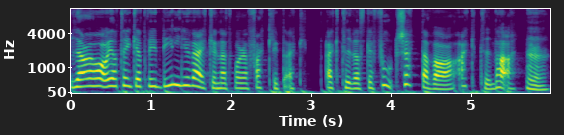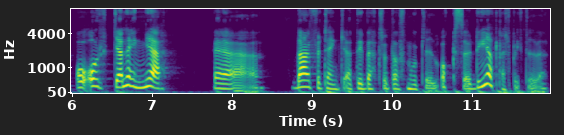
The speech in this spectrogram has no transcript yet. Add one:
Ja, och jag tänker att vi vill ju verkligen att våra fackligt ak- aktiva ska fortsätta vara aktiva och orka länge. Eh, därför tänker jag att det är bättre att ta små kliv också ur det perspektivet.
